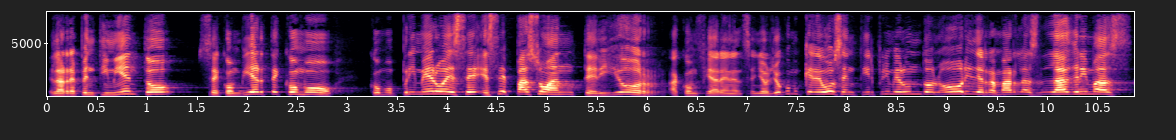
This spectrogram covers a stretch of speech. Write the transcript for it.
el arrepentimiento se convierte como, como primero ese, ese paso anterior a confiar en el Señor. Yo como que debo sentir primero un dolor y derramar las lágrimas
